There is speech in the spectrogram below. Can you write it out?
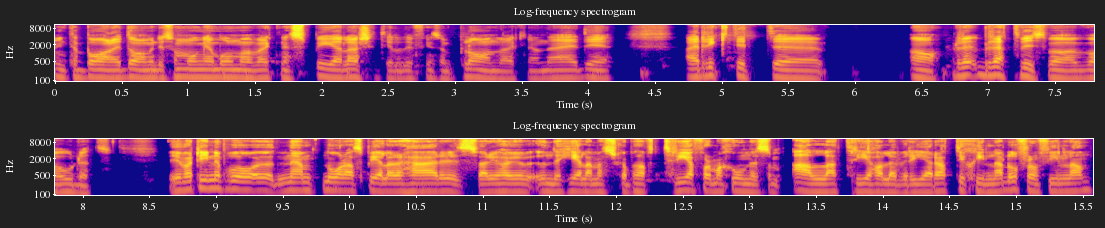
Inte bara idag, men det är så många mål man verkligen spelar sig till och det finns en plan verkligen. Nej, det är riktigt, eh, ja, rättvist var, var ordet. Vi har varit inne på och nämnt några spelare här. Sverige har ju under hela mästerskapet haft tre formationer som alla tre har levererat, till skillnad då från Finland.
